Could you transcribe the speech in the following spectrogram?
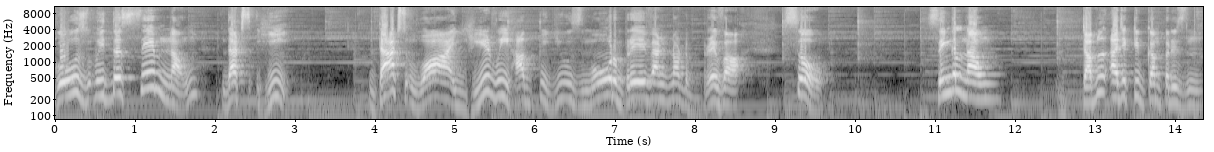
goes with the same noun that's he. That's why here we have to use more brave and not braver so Single noun, double adjective comparison,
